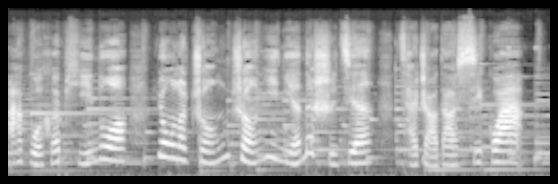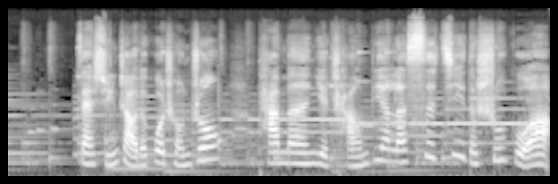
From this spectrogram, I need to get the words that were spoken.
阿果和皮诺用了整整一年的时间才找到西瓜，在寻找的过程中。他们也尝遍了四季的蔬果。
